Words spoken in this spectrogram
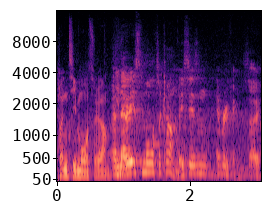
Plenty more to come. And You there know- is more to come. This isn't everything. So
